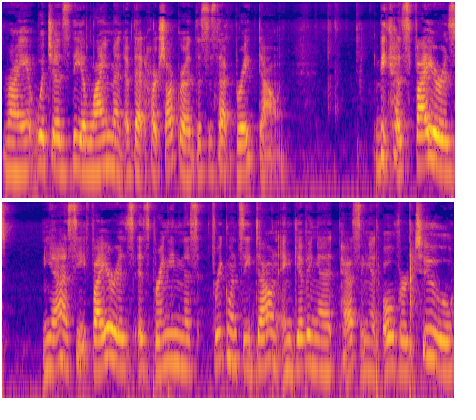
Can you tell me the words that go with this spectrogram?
right? Which is the alignment of that heart chakra. This is that breakdown. Because fire is yeah, see fire is is bringing this frequency down and giving it passing it over to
